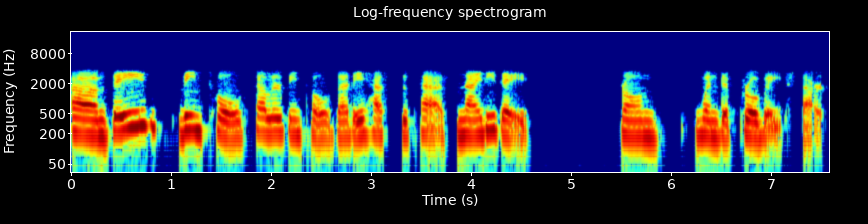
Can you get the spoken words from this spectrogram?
um, they being told, seller been told that it has to pass 90 days from when the probate starts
